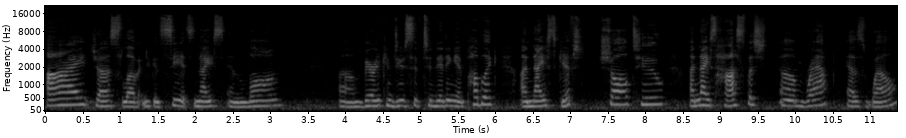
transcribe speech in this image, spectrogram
I just love it. You can see it's nice and long, um, very conducive to knitting in public. A nice gift shawl too a nice hospice um, wrap as well.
